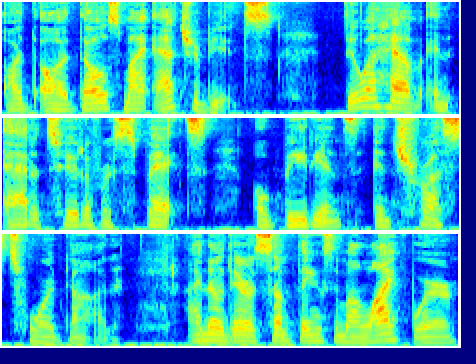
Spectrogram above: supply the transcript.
are, are those my attributes? Do I have an attitude of respect obedience and trust toward God. I know there are some things in my life where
